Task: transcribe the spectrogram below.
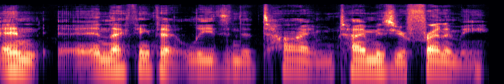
And and I think that leads into time. Time is your frenemy.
